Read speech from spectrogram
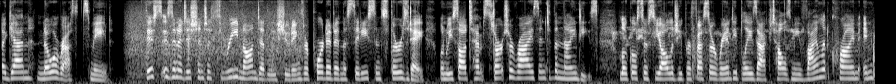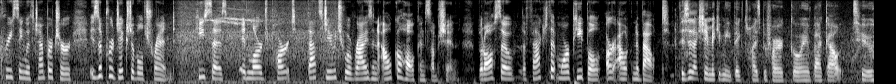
Again, no arrests made. This is in addition to three non deadly shootings reported in the city since Thursday, when we saw temps start to rise into the 90s. Local sociology professor Randy Blazak tells me violent crime increasing with temperature is a predictable trend. He says, in large part, that's due to a rise in alcohol consumption, but also the fact that more people are out and about. This is actually making me think twice before going back out to,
